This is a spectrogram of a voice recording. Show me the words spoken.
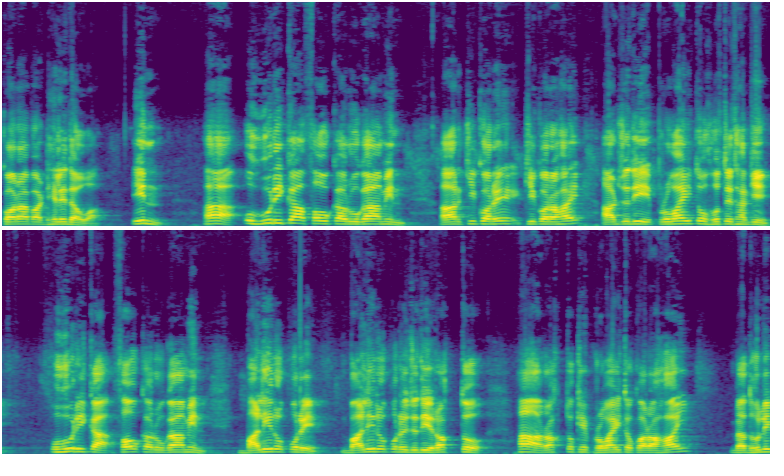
করা বা ঢেলে দেওয়া। ইন হ্যাঁ উহুরিকা ফৌকা রুগামিন। আর কি করে, কি করা হয়? আর যদি প্রবাহিত হতে থাকে, উহুরিকা ফৌকা রুগামিন, বালির ওপরে বালির ওপরে যদি রক্ত হ্যাঁ রক্তকে প্রবাহিত করা হয়, বা ধুলি,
